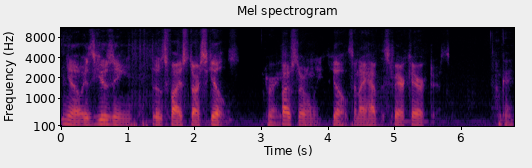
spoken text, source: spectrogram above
you know, is using those five star skills right. five star only skills, and I have the spare characters. Okay,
